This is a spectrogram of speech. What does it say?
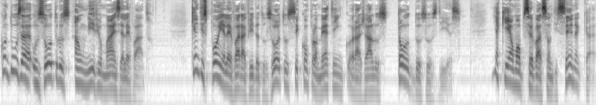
Conduza os outros a um nível mais elevado. Quem dispõe a levar a vida dos outros se compromete em encorajá-los todos os dias. E aqui é uma observação de Sêneca,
